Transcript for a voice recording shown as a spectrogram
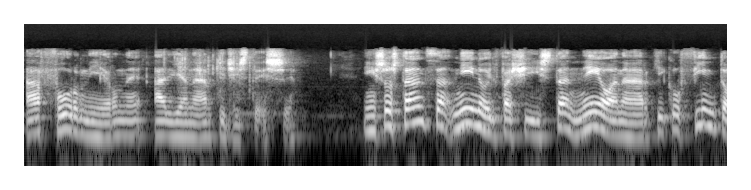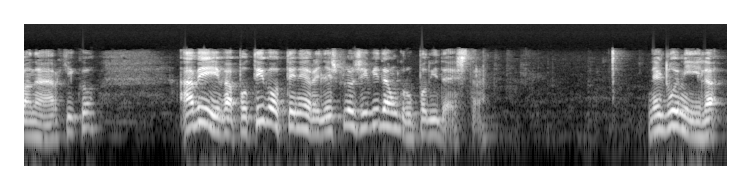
a fornirne agli anarchici stessi. In sostanza, Nino il fascista, neo-anarchico, finto anarchico, aveva, poteva ottenere gli esplosivi da un gruppo di destra. Nel 2000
